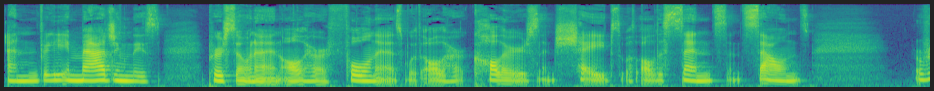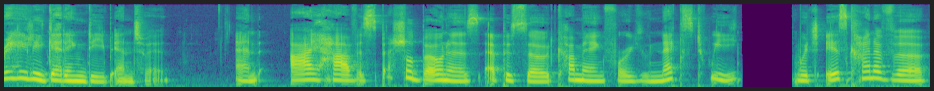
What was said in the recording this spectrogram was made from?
And really imagine this persona in all her fullness, with all her colors and shapes, with all the scents and sounds, really getting deep into it. And I have a special bonus episode coming for you next week, which is kind of a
